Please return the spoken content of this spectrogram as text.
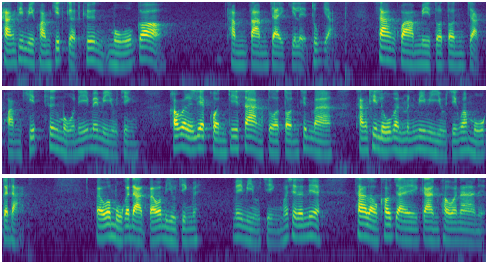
ครั้งที่มีความคิดเกิดขึ้น หมูก็ ทำตามใจกิเลสทุกอย่าง สร้างความมีตัวตนจากความคิด ซึ่งหมูนี้ไม่มีอยู่จริง เขาก็เลยเรียกคนที่สร้างตัวตนขึ้นมา ทั้งที่รู้มันมันไม่มีอยู่จริงว่าหมูกระดาษ แปลว่าหมูกระดาษ แปลว่ามีอยู่จริงไหมไม่มีอยู่จริง เพราะฉะนั้นเนี่ยถ้าเราเข้าใจการภาวนาเนี่ย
